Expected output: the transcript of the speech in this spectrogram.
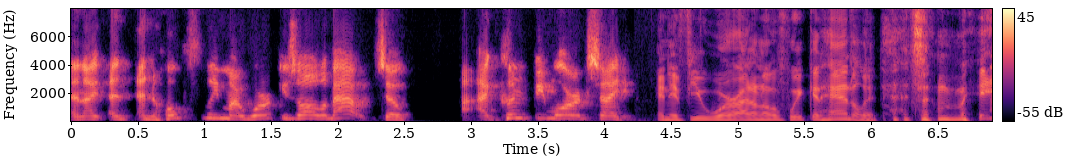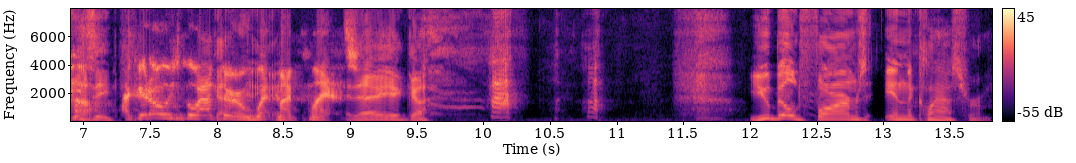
and I and, and hopefully my work is all about. So I, couldn't be more excited. And if you were, I don't know if we could handle it. That's amazing. I could always go out there and wet my plants. There you go. you build farms in the classroom,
